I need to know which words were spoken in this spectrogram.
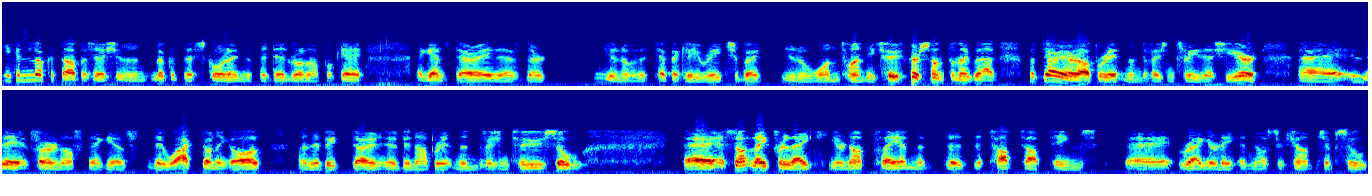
you can look at the opposition and look at the scoreline that they did run up. Okay, against Derry, they're, they're you know, they typically reach about, you know, 122 or something like that. But Derry are operating in Division 3 this year. Uh, they, fair enough, they give, they whacked Donegal and they beat Down who had been operating in Division 2. So, uh, it's not like for like. You're not playing the, the, the top, top teams, uh, regularly in the Ulster Championship. So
